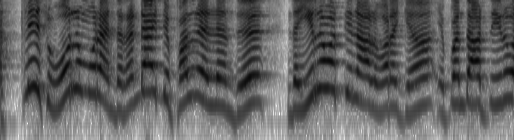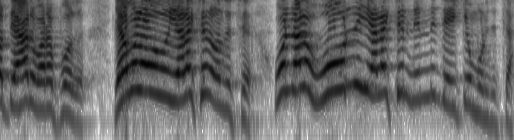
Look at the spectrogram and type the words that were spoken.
அட்லீஸ்ட் ஒரு முறை இந்த ரெண்டாயிரத்தி பதினேழுலேருந்து இந்த இருபத்தி நாலு வரைக்கும் இப்போ இந்த அடுத்த இருபத்தி ஆறு வரப்போகுது. எவ்வளோ எலெக்ஷன் வந்துச்சு? உன்னால் ஒரு எலெக்ஷன் நின்று ஜெயிக்க முடிஞ்சிச்சா?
